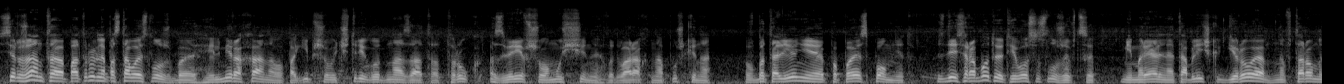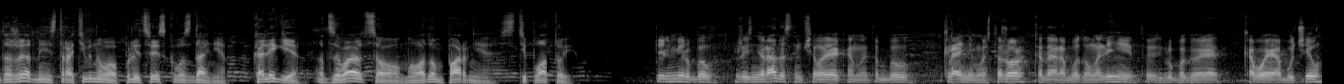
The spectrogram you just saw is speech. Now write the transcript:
Сержанта патрульно-постовой службы Эльмира Ханова, погибшего 4 года назад от рук озверевшего мужчины во дворах на Пушкина, в батальоне ППС помнит. Здесь работают его сослуживцы. Мемориальная табличка героя на втором этаже административного полицейского здания. Коллеги отзываются о молодом парне с теплотой. Пельмир был жизнерадостным человеком. Это был крайний мой стажер, когда я работал на линии. То есть, грубо говоря, кого я обучил.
